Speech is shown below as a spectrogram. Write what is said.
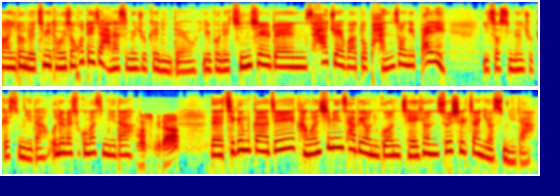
아, 이런 외침이 더 이상 헛되지 않았으면 좋겠는데요. 일본의 진실된 사죄와 또 반성이 빨리 있었으면 좋겠습니다. 오늘 말씀 고맙습니다. 고맙습니다. 네, 지금까지 강원 시민사배연구원 재현수 실장이었습니다.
